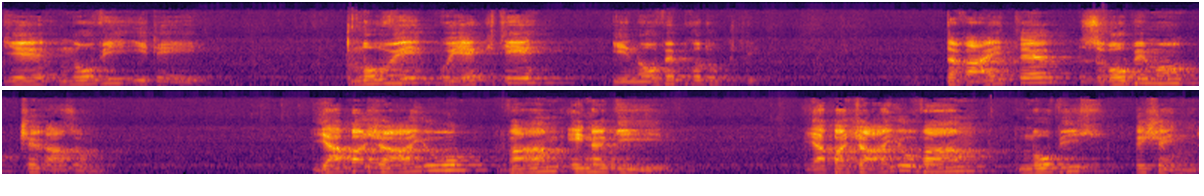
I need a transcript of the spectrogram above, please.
є нові ідеї, нові проєкти і нові продукти. Давайте зробимо це разом. Я бажаю вам енергії. Я бажаю вам нових рішень.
